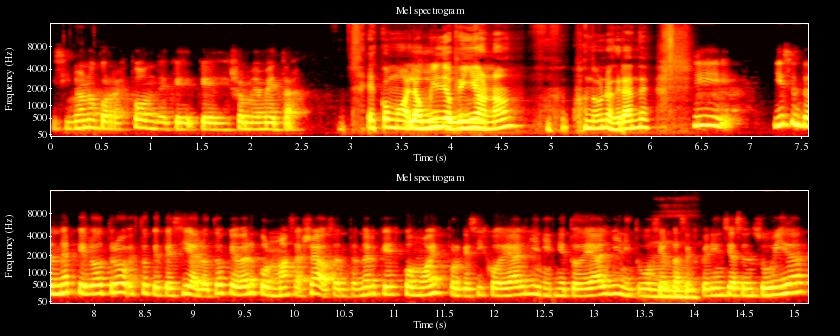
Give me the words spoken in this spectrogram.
y si no, no corresponde que, yo me meta. Es como la humilde opinión, ¿no? Cuando uno es grande. Sí, y es entender que el otro, esto que te decía, lo tengo que ver con más allá, o sea, entender que es como es porque es hijo de alguien y es nieto de alguien y tuvo ciertas mm. experiencias en su vida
